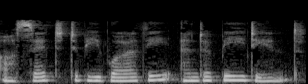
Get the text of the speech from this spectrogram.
are said to be worthy and obedient.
